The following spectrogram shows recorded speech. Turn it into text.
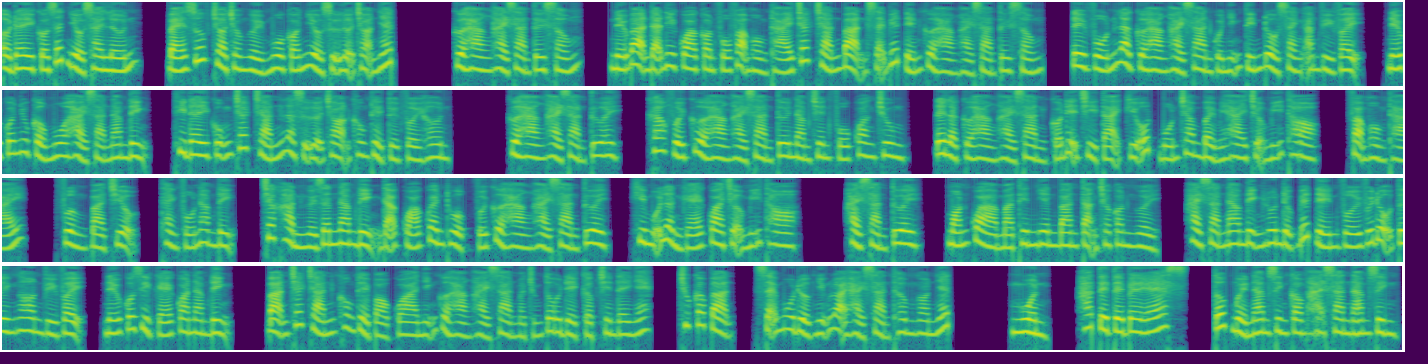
Ở đây có rất nhiều size lớn, bé giúp cho cho người mua có nhiều sự lựa chọn nhất. Cửa hàng hải sản tươi sống. Nếu bạn đã đi qua con phố Phạm Hồng Thái chắc chắn bạn sẽ biết đến cửa hàng hải sản tươi sống. Đây vốn là cửa hàng hải sản của những tín đồ sành ăn vì vậy, nếu có nhu cầu mua hải sản Nam Định thì đây cũng chắc chắn là sự lựa chọn không thể tuyệt vời hơn. Cửa hàng hải sản tươi, khác với cửa hàng hải sản tươi nằm trên phố Quang Trung, đây là cửa hàng hải sản có địa chỉ tại kiosk 472 chợ Mỹ Tho, Phạm Hồng Thái, phường Bà Triệu, thành phố Nam Định. Chắc hẳn người dân Nam Định đã quá quen thuộc với cửa hàng hải sản tươi khi mỗi lần ghé qua chợ Mỹ Tho. Hải sản tươi, món quà mà thiên nhiên ban tặng cho con người. Hải sản Nam Định luôn được biết đến với với độ tươi ngon vì vậy, nếu có dịp ghé qua Nam Định, bạn chắc chắn không thể bỏ qua những cửa hàng hải sản mà chúng tôi đề cập trên đây nhé. Chúc các bạn sẽ mua được những loại hải sản thơm ngon nhất. Nguồn: https top 10 nam dinh com hải sản nam dinh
